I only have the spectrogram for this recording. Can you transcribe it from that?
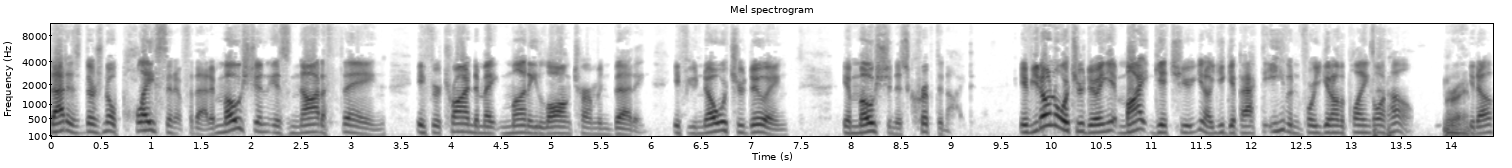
that is there's no place in it for that emotion is not a thing if you're trying to make money long term in betting if you know what you're doing emotion is kryptonite. If you don't know what you're doing, it might get you, you know, you get back to even before you get on the plane going home. Right. You know,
